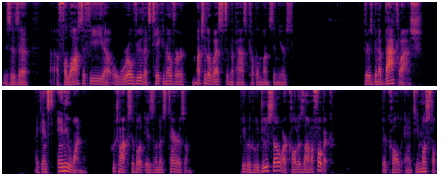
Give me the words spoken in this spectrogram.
This is a, a philosophy, a worldview that's taken over much of the West in the past couple months and years. There's been a backlash against anyone who talks about Islamist terrorism. People who do so are called Islamophobic. They're called anti Muslim.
